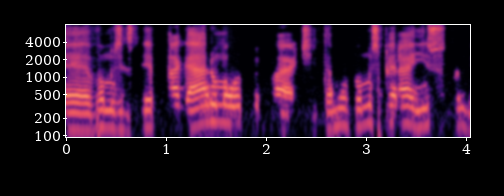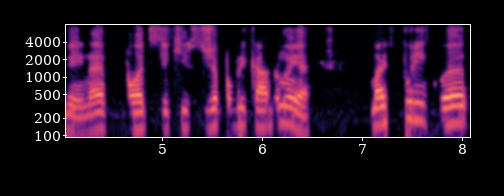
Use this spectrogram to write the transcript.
é, vamos dizer, pagar uma outra parte. Então, vamos esperar isso também, né? Pode ser que isso seja publicado amanhã. Mas, por enquanto,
